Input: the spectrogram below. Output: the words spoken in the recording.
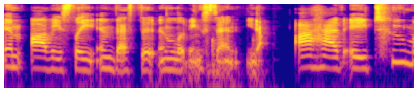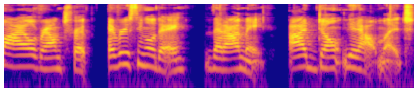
am obviously invested in Livingston. You know, I have a two mile round trip every single day that I make. I don't get out much.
